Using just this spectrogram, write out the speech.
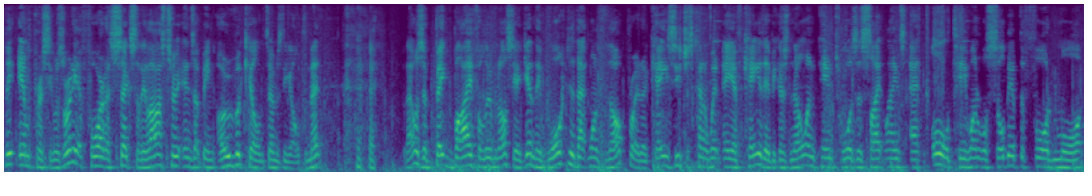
the Empress. He was already at 4 out of 6, so the last two ends up being overkill in terms of the ultimate. that was a big buy for Luminosity. Again, they walked into that one for the operator. KZ just kind of went AFK there because no one came towards the sightlines at all. T1 will still be able to forward more.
